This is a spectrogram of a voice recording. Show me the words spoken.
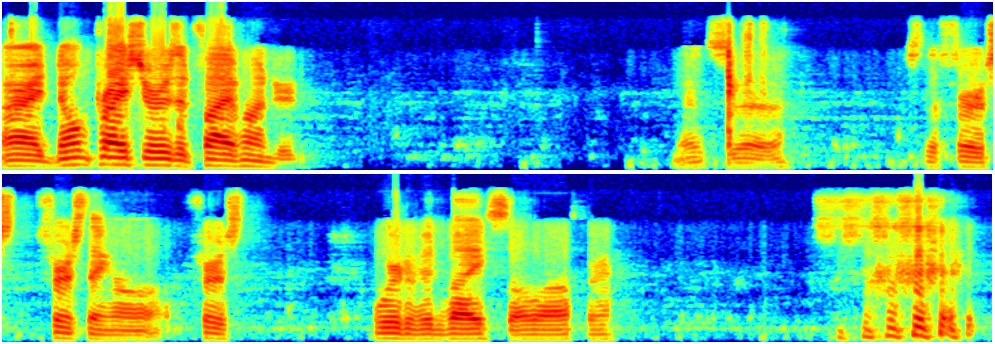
All right, don't price yours at 500. That's uh, that's the first first thing I'll first word of advice I'll offer.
